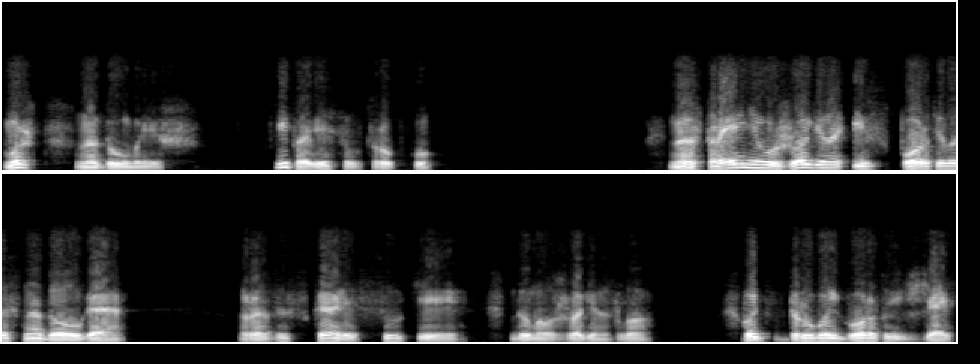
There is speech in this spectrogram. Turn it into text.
Может, надумаешь». И повесил трубку. Настроение у Жогина испортилось надолго. «Разыскали, суки», — думал Жогин зло. «Хоть в другой город уезжай.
